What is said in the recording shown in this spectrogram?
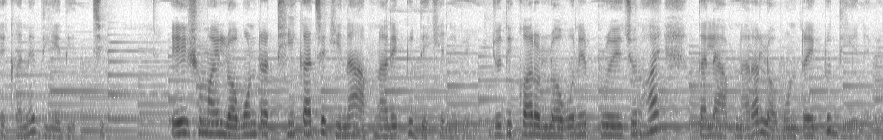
এখানে দিয়ে দিচ্ছি। এই সময় লবণটা ঠিক আছে কি না আপনারা একটু দেখে নেবেন। যদি কারও লবণের প্রয়োজন হয়, তাহলে আপনারা লবণটা একটু দিয়ে নেবেন।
